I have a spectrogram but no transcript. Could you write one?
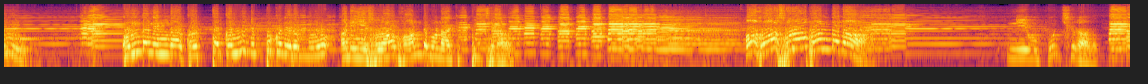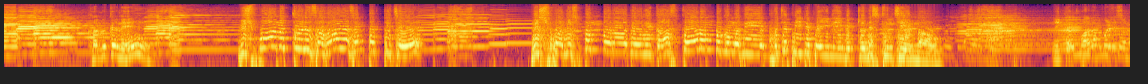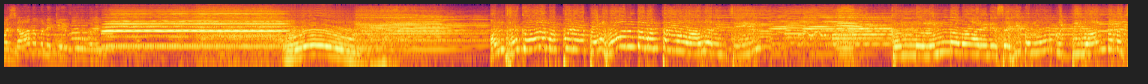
కుండ నిండా కొత్త కళ్ళు నింపుకుని రమ్ము అని ఈ సురాభాండము నాకు ఇప్పించినావు ఓహో సురాభ నీవు పూజ్యురాలు. కనుకనే విశ్వామిత్రుని సహాయ సంపత్తిచే విశ్వ విశ్వంబరాదేవి కాస్తానంబుగుమది భుజపీటిపై నీవి ప్రతిష్ఠించి ఉన్నావు. ఇక త్వరపడి శ్మశానమునికే ఓ! అంధకారం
